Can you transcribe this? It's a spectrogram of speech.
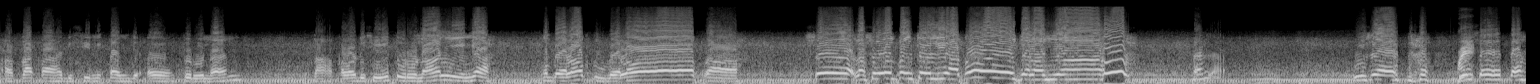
Apakah di sini tanja, eh, turunan? Nah kalau di sini turunan ya. Ngebelok ngebelok. Nah se langsung lempeng coy lihat woi jalannya. Uh, nah, buset. Buset. Dah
